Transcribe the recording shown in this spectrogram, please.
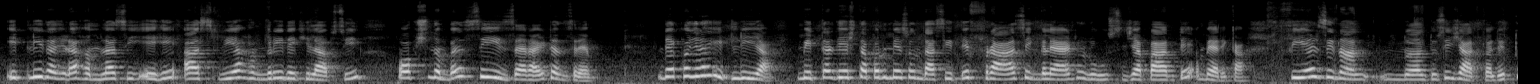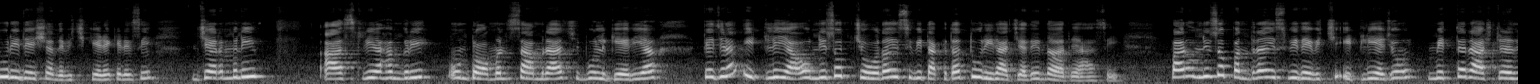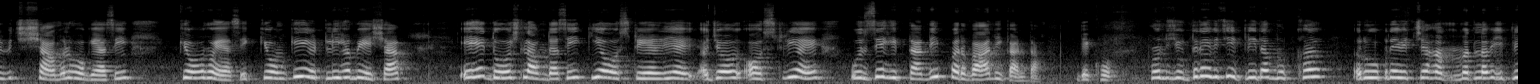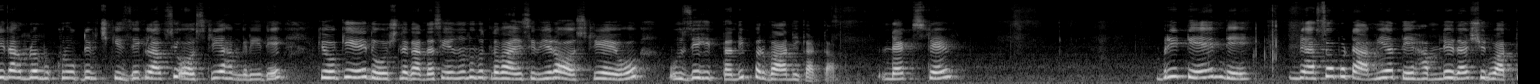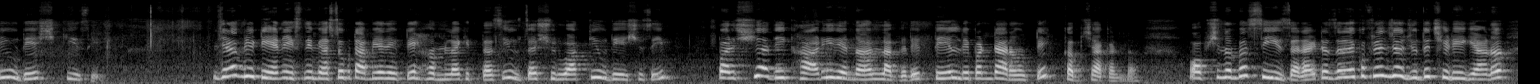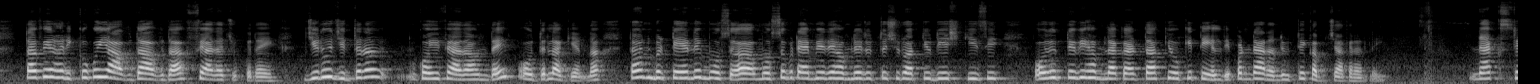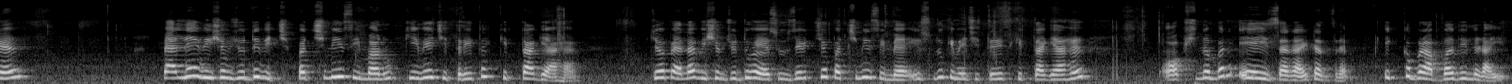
ਇਟਲੀ ਦਾ ਜਿਹੜਾ ਹਮਲਾ ਸੀ, ਇਹ ਆਸਟਰੀਆ ਹੰਗਰੀ ਦੇ ਖਿਲਾਫ ਸੀ। Option number C is the right answer ਹੈ। ਦੇਖੋ ਜਿਹੜਾ ਇਟਲੀ ਆ, ਮਿੱਤਰ ਦੇਸ਼ ਤਾਂ ਆਪਾਂ ਨੂੰ ਮੈਂ ਤੁਹਾਨੂੰ ਦੱਸ ਦਿੱਤੇ ਫਰਾਂਸ, ਇੰਗਲੈਂਡ, ਰੂਸ, ਜਾਪਾਨ ਤੇ ਅਮਰੀਕਾ। ਫੀਅਰਸ ਦੇ ਨਾਲ ਨਾਲ ਤੁਸੀਂ ਯਾਦ ਕਰ ਲਿਓ, ਧੂਰੀ ਦੇਸ਼ਾਂ ਦੇ ਵਿੱਚ ਕਿਹੜੇ ਕਿਹੜੇ ਸੀ? ਜਰਮਨੀ, ਆਸਟਰੀਆ, ਹੰਗਰੀ, ਓਟੋਮਨ ਸਾਮਰਾਜ, ਬੁਲਗੇਰੀਆ ਤੇ ਜਿਹੜਾ ਇਟਲੀ ਆ, ਉਹ 1914 ਈਸਵੀ ਤੱਕ ਦਾ ਧੂਰੀ ਰਾਜਾਂ ਦੇ ਨਾਂ ਰਿਹਾ ਸੀ। ਪਰ 1915 ਈਸਵੀ ਦੇ ਵਿੱਚ ਇਟਲੀ ਹੈ ਜੋ ਮਿੱਤਰ ਰਾਸ਼ਟਰਾਂ ਦੇ ਵਿੱਚ ਸ਼ਾਮਲ ਹੋ ਗਿਆ ਸੀ, ਕਿਉਂ ਹੋਇਆ ਸੀ? ਕਿਉਂਕਿ ਇਟਲੀ ਹਮੇਸ਼ਾ ਇਹ ਦੋਸ਼ ਲਾਉਂਦਾ ਸੀ ਕਿ ਆਸਟ੍ਰੇਲੀਆ, ਜੋ ਆਸਟਰੀਆ ਹੈ ਉਸ ਦੇ ਹਿੱਤਾਂ ਦੀ ਪਰਵਾਹ ਨਹੀਂ ਕਰਦਾ। ਦੇਖੋ, ਹੁਣ ਯੁੱਧ ਦੇ ਵਿੱਚ ਇਟਲੀ ਦਾ ਮੁੱਖ ਰੂਪ ਦੇ ਵਿੱਚ ਹਮ- ਮਤਲਬ ਇਟਲੀ ਦਾ ਹਮਲਾ ਮੁੱਖ ਰੂਪ ਦੇ ਵਿੱਚ ਕਿਸ ਦੇ ਖਿਲਾਫ ਸੀ? ਆਸਟਰੀਆ, ਹੰਗਰੀ ਦੇ। ਕਿਉਂਕਿ ਇਹ ਦੋਸ਼ ਲਗਾਉਂਦਾ ਸੀ, ਇਹਨਾਂ ਨੂੰ ਮਤਲਬ ਆਏ ਸੀ ਵੀ ਜਿਹੜਾ ਆਸਟਰੀਆ ਹੈ, ਉਹ ਉਸ ਦੇ ਹਿੱਤਾਂ ਦੀ ਪਰਵਾਹ ਨਹੀਂ ਕਰਦਾ। ਨੈਕਸਟ ਹੈ, ਬ੍ਰਿਟੇਨ ਦੇ ਮੈਸੋਪੋਟਾਮੀਆ ਤੇ ਹਮਲੇ ਦਾ ਸ਼ੁਰੂਆਤੀ ਉਦੇਸ਼ ਕੀ ਸੀ? ਜਿਹੜਾ ਬ੍ਰਿਟੇਨ ਹੈ ਇਸਨੇ ਮੈਸੋਪੋਟਾਮੀਆ ਦੇ ਉੱਤੇ ਹਮਲਾ ਕੀਤਾ ਸੀ ਉਸ ਦਾ ਸ਼ੁਰੂਆਤੀ ਉਦੇਸ਼ ਸੀ ਪਰਸ਼ੀਆ ਦੀ ਖਾੜੀ ਦੇ ਨਾਲ ਲੱਗਦੇ ਤੇਲ ਦੇ ਭੰਡਾਰਾਂ ਉੱਤੇ ਕਬਜ਼ਾ ਕਰਨਾ। Option number C is the right answer ਦੇਖੋ ਫਰੈਂਡਸ ਜੋ ਯੁੱਧ ਛਿੜੀ ਗਿਆ ਨਾ, ਤਾਂ ਫਿਰ ਹਰ ਇੱਕ ਕੋਈ ਆਪਦਾ ਆਪਦਾ ਫਾਇਦਾ ਚੁੱਕਦਾ ਹੈ ਜਿਹਨੂੰ ਜਿੱਧਰ ਕੋਈ ਫਾਇਦਾ ਹੁੰਦਾ ਹੈ ਉਧਰ ਲੱਗ ਜਾਂਦਾ। ਤਾਂ ਹੁਣ ਬ੍ਰਿਟੇਨ ਨੇ ਮੋਸ- ਅਹ ਮੋਸੋਪੋਟਾਮੀਆ ਦੇ ਹਮਲੇ ਦੇ ਉੱਤੇ ਸ਼ੁਰੂਆਤੀ ਉਦੇਸ਼ ਕੀ ਸੀ? ਉਹਦੇ ਉੱਤੇ ਵੀ ਹਮਲਾ ਕਰਤਾ, ਕਿਉਂਕਿ ਤੇਲ ਦੇ ਭੰਡਾਰਾਂ ਦੇ ਉੱਤੇ ਕਬਜ਼ਾ ਕਰਨ ਲਈ। ਨੈਕਸਟ ਹੈ ਪਹਿਲੇ ਵਿਸ਼ਵ ਯੁੱਧ ਵਿੱਚ ਪੱਛਮੀ ਸੀਮਾ ਨੂੰ ਕਿਵੇਂ ਚਿਤਰਿਤ ਕੀਤਾ ਗਿਆ ਹੈ? ਜੋ ਪਹਿਲਾ ਵਿਸ਼ਵ ਯੁੱਧ ਹੋਇਆ ਸੀ ਉਸ ਦੇ ਵਿੱਚ ਜੋ ਪੱਛਮੀ ਸੀਮਾ ਹੈ, ਇਸ ਨੂੰ ਕਿਵੇਂ ਚਿਤਰਿਤ ਕੀਤਾ ਗਿਆ ਹੈ? Option number A is the right answer ਇੱਕ ਬਰਾਬਰ ਦੀ ਲੜਾਈ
